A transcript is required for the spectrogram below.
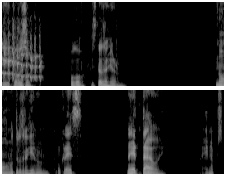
Y todo eso. Poco, si te lo trajeron. No, no te lo trajeron. ¿Cómo crees? Neta, güey. Bueno, pues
